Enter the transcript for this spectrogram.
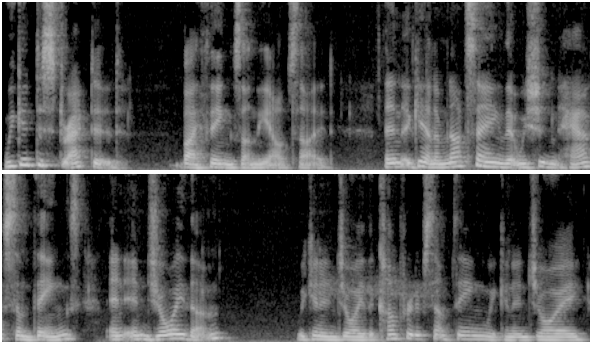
we get distracted by things on the outside. And again, I'm not saying that we shouldn't have some things and enjoy them. We can enjoy the comfort of something, we can enjoy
